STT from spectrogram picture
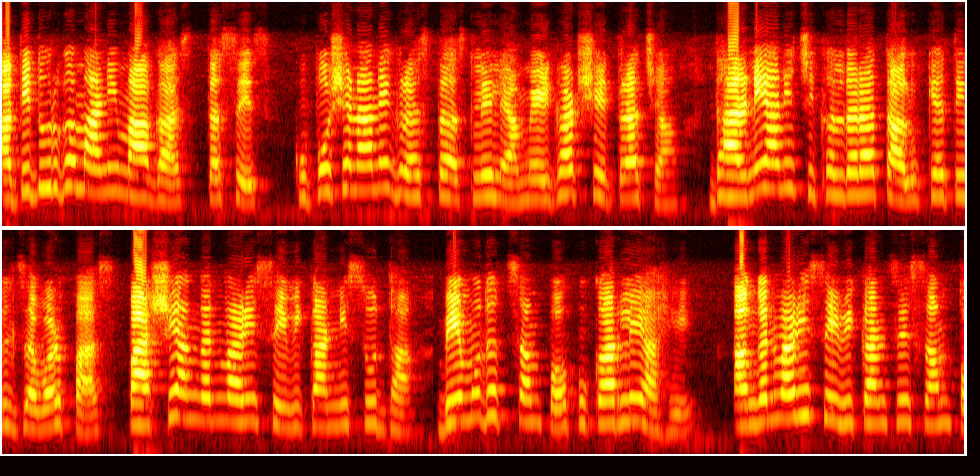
अतिदुर्गम आणि मागास तसेच कुपोषणाने ग्रस्त असलेल्या मेळघाट क्षेत्राच्या धारणी आणि चिखलदरा तालुक्यातील जवळपास पाचशे अंगणवाडी सेविकांनी सुद्धा बेमुदत संप पुकारले आहे. अंगणवाडी सेविकांचे संप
